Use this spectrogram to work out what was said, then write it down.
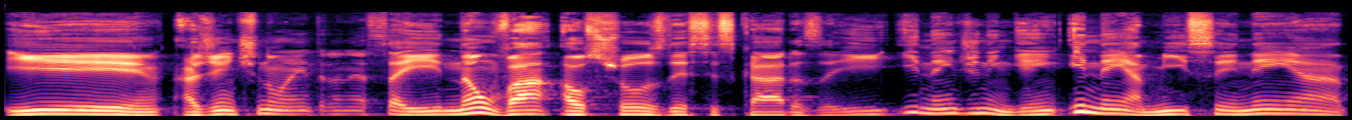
e a gente não entra nessa aí, não vá aos shows desses caras aí, e nem de ninguém, e nem a missa, e nem a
